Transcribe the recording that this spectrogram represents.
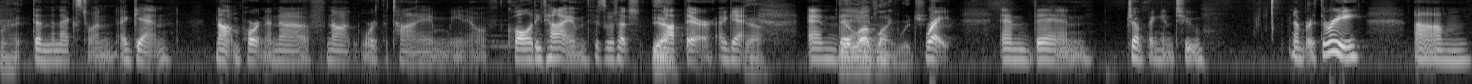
Right. Then the next one again, not important enough, not worth the time. You know, quality time, physical touch, Yeah. not there again. Yeah. And Your love language. right? And then jumping into number three um,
